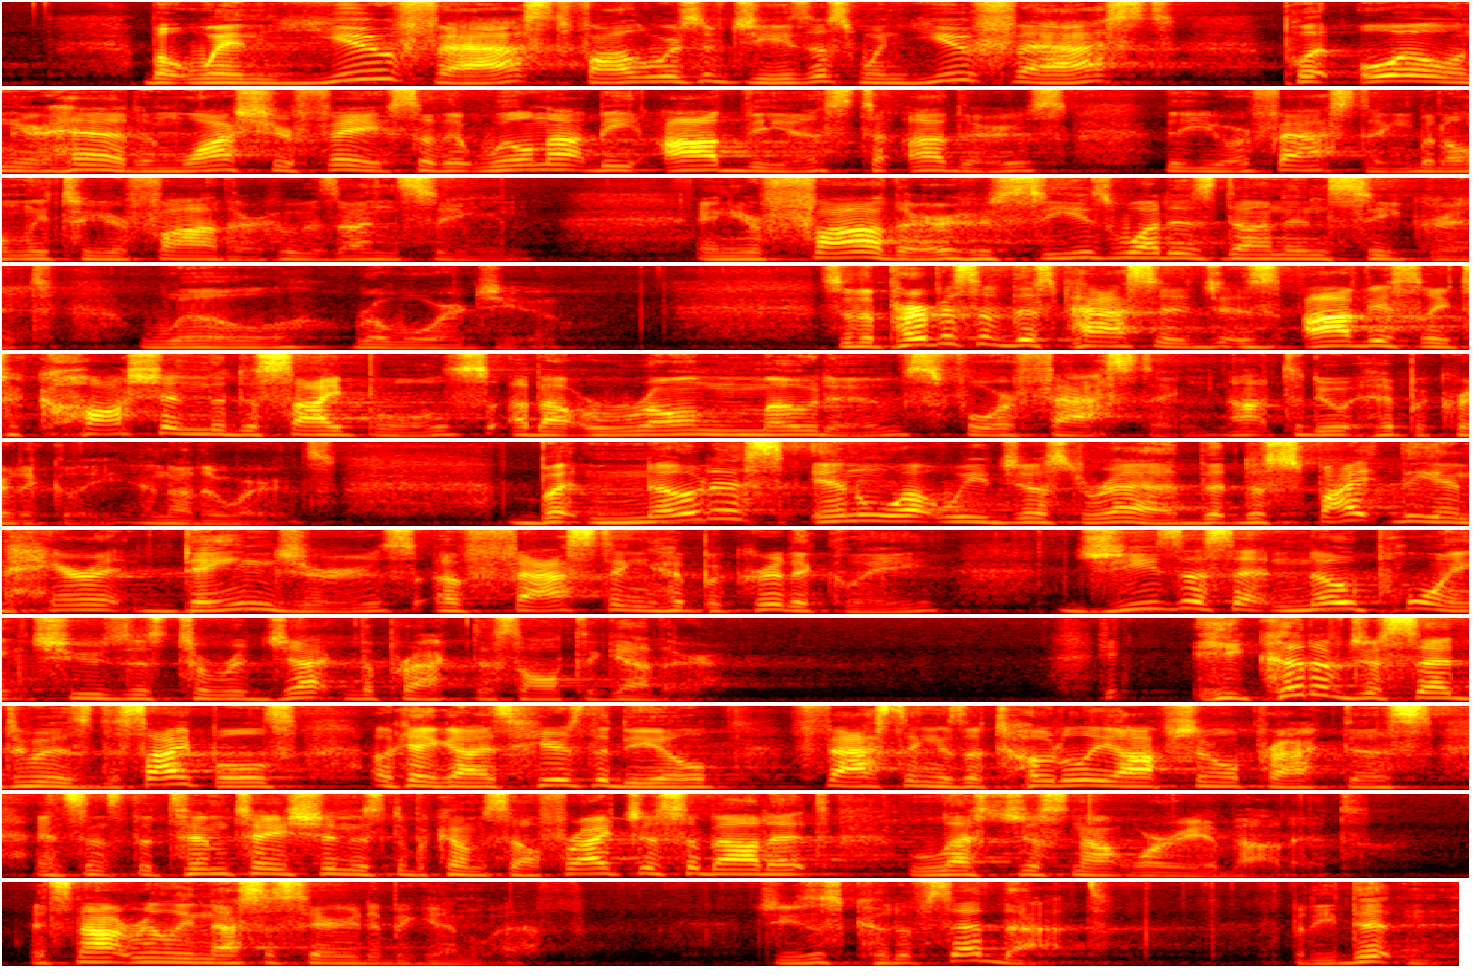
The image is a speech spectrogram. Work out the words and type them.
But when you fast, followers of Jesus, when you fast, put oil on your head and wash your face so that it will not be obvious to others that you are fasting, but only to your Father who is unseen. And your Father who sees what is done in secret will reward you. So, the purpose of this passage is obviously to caution the disciples about wrong motives for fasting, not to do it hypocritically, in other words. But notice in what we just read that despite the inherent dangers of fasting hypocritically, Jesus at no point chooses to reject the practice altogether. He could have just said to his disciples, okay, guys, here's the deal. Fasting is a totally optional practice, and since the temptation is to become self righteous about it, let's just not worry about it. It's not really necessary to begin with. Jesus could have said that, but he didn't.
